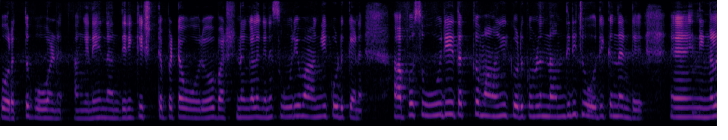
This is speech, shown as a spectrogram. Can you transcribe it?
പുറത്തു പോവാണ്. അങ്ങനെ നന്ദിനിക്ക് ഇഷ്ടപ്പെട്ട ഓരോ ഭക്ഷണങ്ങൾ ഇങ്ങനെ സൂര്യ വാങ്ങി കൊടുക്കുകയാണ് അപ്പോൾ സൂര്യ ഇതൊക്കെ വാങ്ങി കൊടുക്കുമ്പോൾ നന്ദിനി ചോദിക്കുന്നുണ്ട് നിങ്ങൾ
